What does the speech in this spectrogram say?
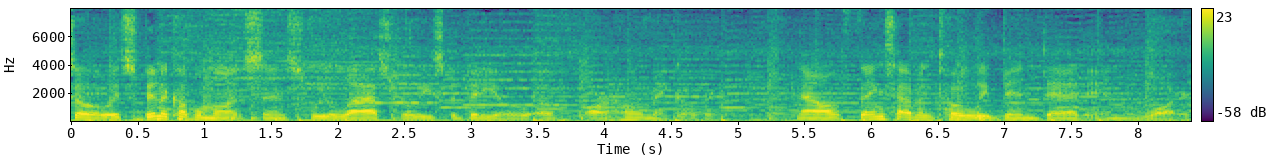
So it's been a couple months since we last released a video of our home makeover. Now, things haven't totally been dead in the water.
